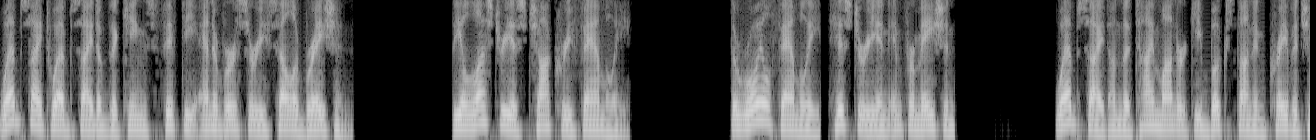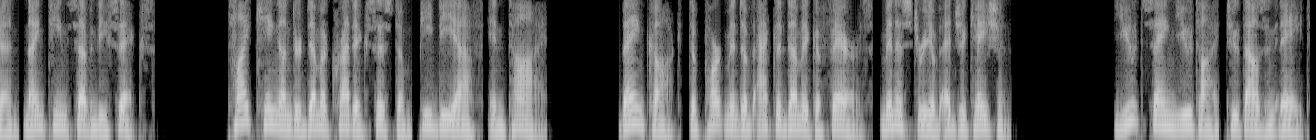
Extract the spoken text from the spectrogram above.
Website Website of the King's 50 Anniversary Celebration the illustrious Chakri family The royal family, history and information Website on the Thai monarchy Booksthon Kravachen 1976. Thai King under Democratic System PDF in Thai. Bangkok, Department of Academic Affairs, Ministry of Education. Yut Sang Utai 2008.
